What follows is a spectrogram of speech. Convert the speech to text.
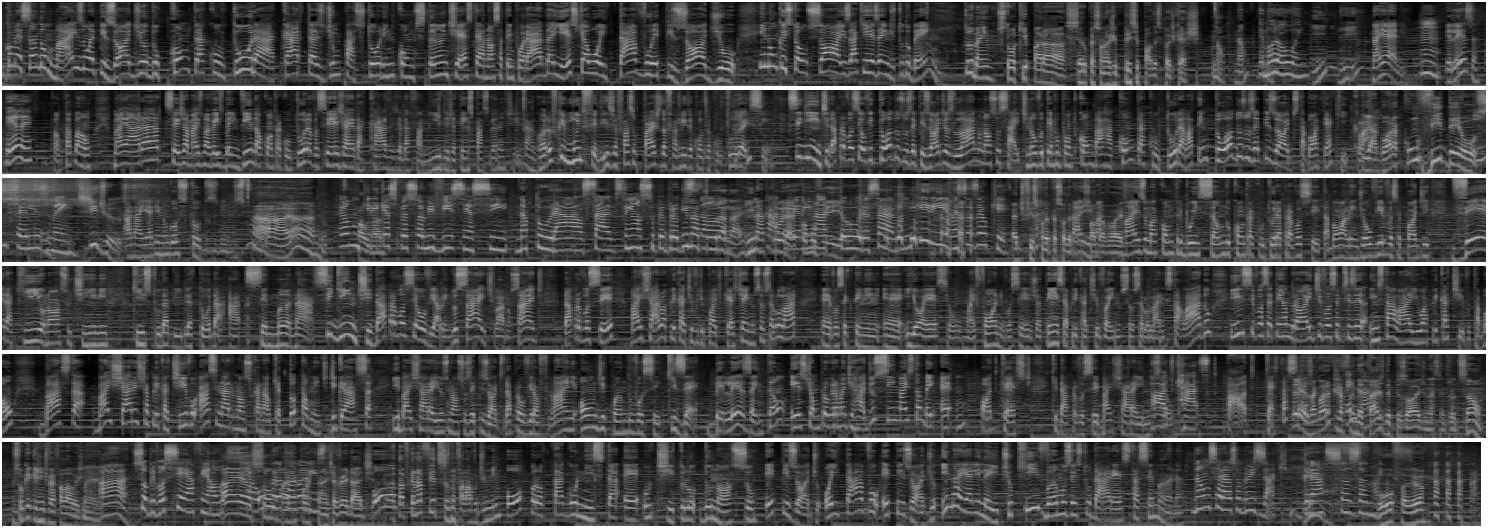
Começando mais um episódio do Contra a Cultura, Cartas de um Pastor Inconstante. Esta é a nossa temporada e este é o oitavo episódio. E nunca estou só, Isaac Rezende, tudo bem? Tudo bem, estou aqui para ser o personagem principal desse podcast. Não. Não? Demorou, hein? Ih, Nayeli, Hum, beleza? beleza. Então tá bom. Mayara, seja mais uma vez bem-vinda ao Contra a Cultura. Você já é da casa, já é da família, já tem espaço garantido. Agora eu fiquei muito feliz, já faço parte da família Contra a Cultura, aí sim. Seguinte, dá pra você ouvir todos os episódios lá no nosso site, novotempo.com barra contracultura. Lá tem todos os episódios, tá bom? Até aqui, claro. E agora com vídeos. Infelizmente. Vídeos. A Nayeli não gostou dos vídeos. Ah, é. Eu não queria que as pessoas me vissem assim, natural, sabe? Sem uma super produção. In natura, Nay. In natura, cabelo, como in veio. natura, sabe? Eu não queria, mas fazer o quê? É difícil quando a pessoa Tá depende aí, só da voz. mais uma contribuição do Contra a Cultura pra você, tá bom? Além de ouvir, você pode ver aqui o nosso time que estuda a Bíblia toda a semana. Seguinte, dá pra você ouvir além do site, lá no site, dá pra você baixar o aplicativo de podcast aí no seu celular. É, você que tem é, iOS ou um iPhone, você já tem esse aplicativo aí no seu celular instalado. E se você tem Android, você precisa instalar aí o aplicativo, tá bom? Basta baixar este aplicativo, assinar o nosso canal que é totalmente de graça e baixar aí os nossos episódios. Dá pra ouvir offline, onde e quando você quiser. Beleza? Então, este é um programa de rádio sim, mas também é um podcast que dá pra você baixar aí no Podcast. seu podcast. Tá certo. Beleza, agora que já foi Sei lá. metade do episódio nessa introdução, sobre o que que a gente vai falar hoje, né? Ah, Sobre você, afinal, você Ah, é, eu é sou o o mais protagonista. importante, é verdade. O- Eu tava ficando aflito, vocês não falavam de mim. O protagonista é o título do nosso episódio, oitavo episódio. E Nayeli Leite, o que vamos estudar esta semana? Não será sobre o Isaac. Graças a Deus. Ufa, viu?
